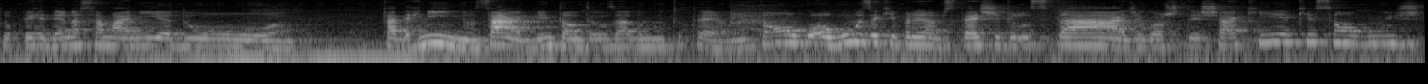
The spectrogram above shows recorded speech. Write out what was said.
Tô perdendo essa mania do caderninho, sabe? Então, tenho usado muito Trello. Então, algumas aqui, por exemplo, teste de velocidade, eu gosto de deixar aqui. Aqui são alguns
